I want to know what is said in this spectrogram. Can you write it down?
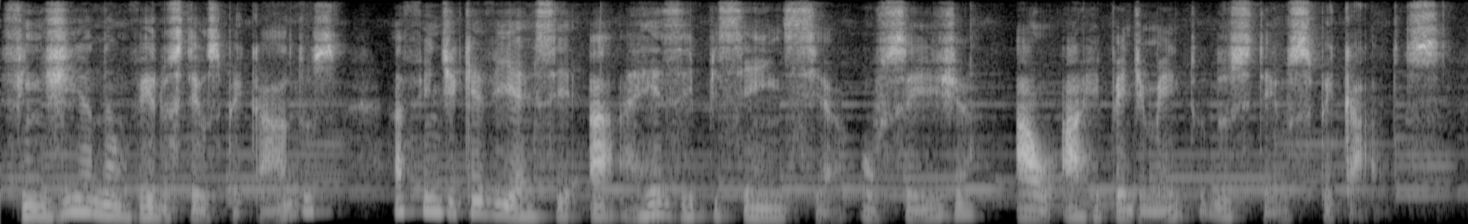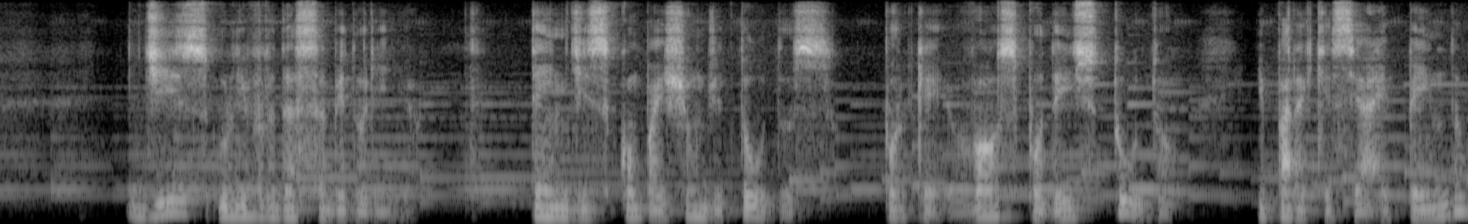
Fingia não ver os teus pecados, a fim de que viesse a resipciência, ou seja, ao arrependimento dos teus pecados. Diz o livro da sabedoria: Tendes compaixão de todos, porque vós podeis tudo, e para que se arrependam,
